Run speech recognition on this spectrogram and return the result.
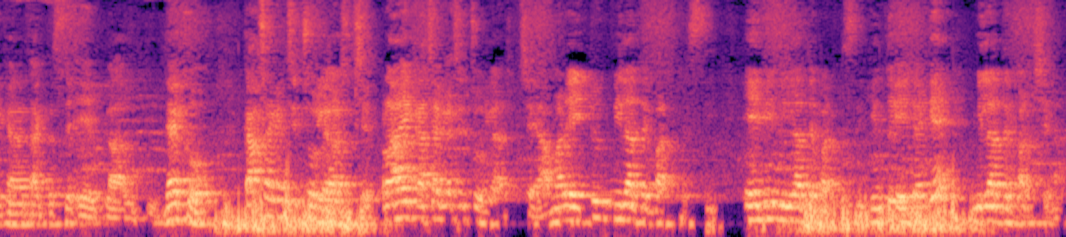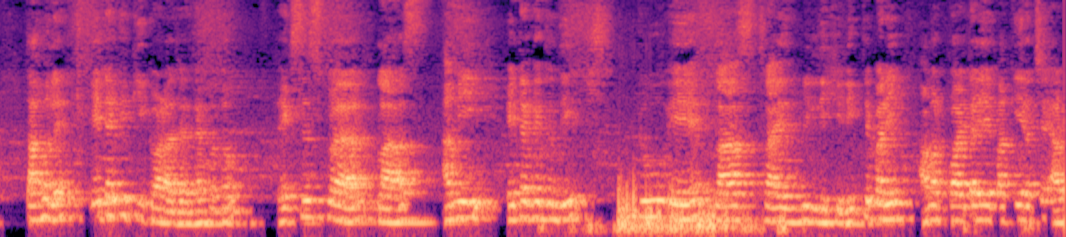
এখানে থাকতেছে এ প্লাস বি দেখো, কাছাকাছি চলে আসছে, প্রায় কাছাকাছি চলে আসছে। আমার এইটুক মিলাতে পারতেছি এ বি মিলাতে পারতেছি, কিন্তু এটাকে মিলাতে পারছি না। তাহলে এটাকে কি করা যায় দেখো তো? এক্স স্কোয়ার প্লাস আমি এটাকে যদি two a plus size b লিখি, লিখতে পারি, আমার কয়টা এ বাকি আছে, আর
